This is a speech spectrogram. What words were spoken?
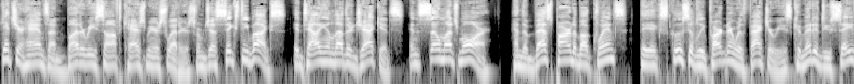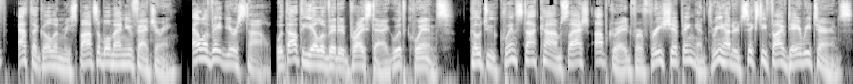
Get your hands on buttery soft cashmere sweaters from just 60 bucks, Italian leather jackets, and so much more. And the best part about Quince, they exclusively partner with factories committed to safe, ethical, and responsible manufacturing. Elevate your style without the elevated price tag with Quince. Go to quince.com slash upgrade for free shipping and 365-day returns.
